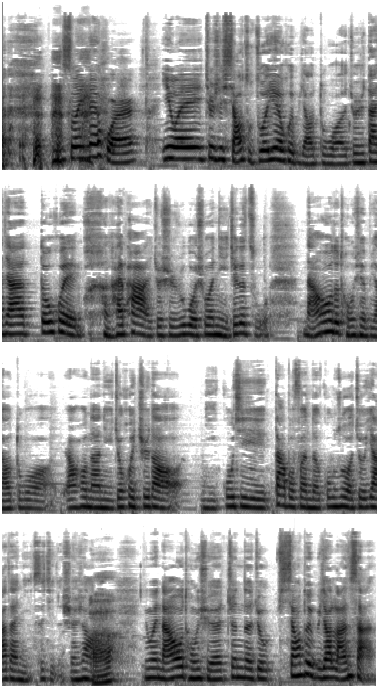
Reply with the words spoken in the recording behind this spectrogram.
所以那会儿，因为就是小组作业会比较多，就是大家都会很害怕。就是如果说你这个组南欧的同学比较多，然后呢，你就会知道。你估计大部分的工作就压在你自己的身上了，因为南欧同学真的就相对比较懒散，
